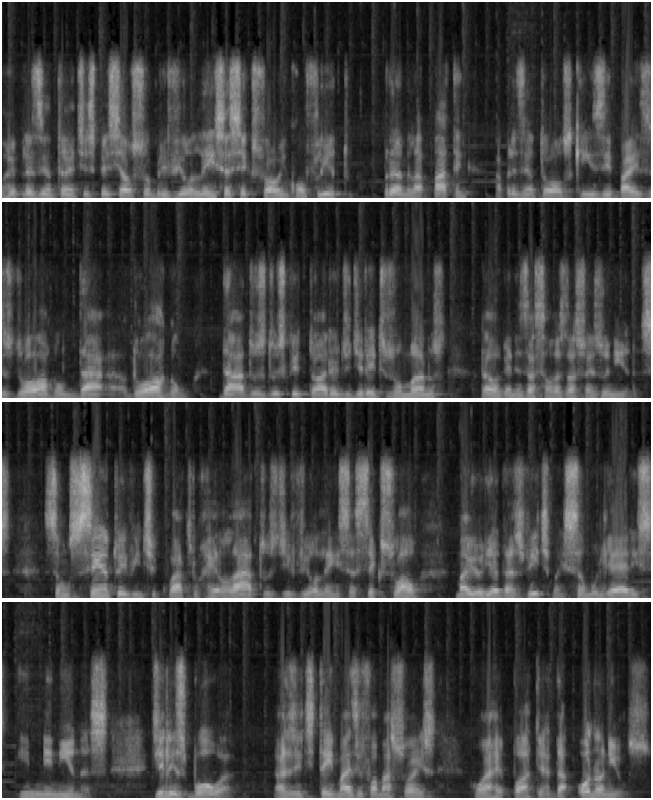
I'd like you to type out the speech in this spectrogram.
o representante especial sobre violência sexual em conflito, Pramila Patten, apresentou aos 15 países do órgão, da, do órgão dados do Escritório de Direitos Humanos da Organização das Nações Unidas. São 124 relatos de violência sexual, maioria das vítimas são mulheres e meninas. De Lisboa, a gente tem mais informações com a repórter da ONU News.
